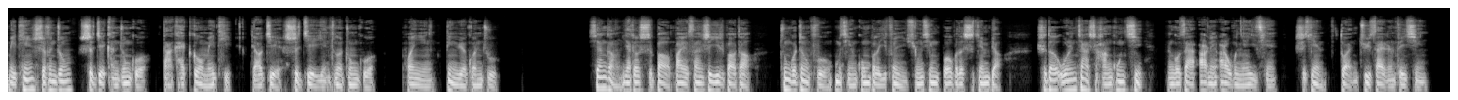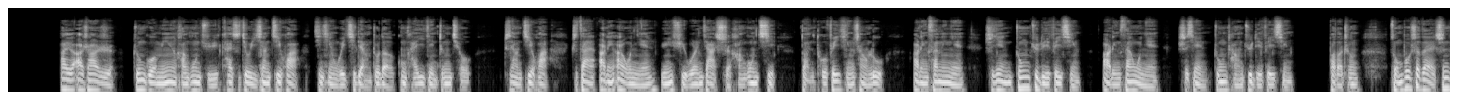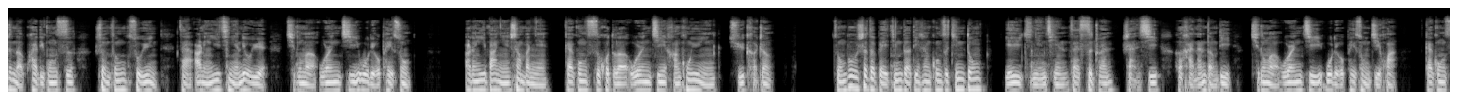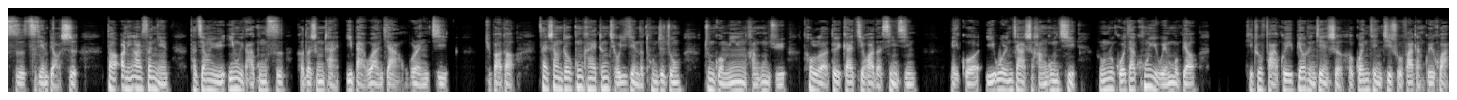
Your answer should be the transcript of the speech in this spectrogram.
每天十分钟，世界看中国，打开各国媒体，了解世界眼中的中国。欢迎订阅关注。香港《亚洲时报》八月三十一日报道，中国政府目前公布了一份雄心勃勃的时间表，使得无人驾驶航空器能够在二零二五年以前实现短距载人飞行。八月二十二日，中国民用航空局开始就一项计划进行为期两周的公开意见征求。这项计划旨在2025年允许无人驾驶航空器短途飞行上路，2030年实现中距离飞行，2035年实现中长距离飞行。报道称，总部设在深圳的快递公司顺丰速运在2017年6月启动了无人机物流配送。2018年上半年，该公司获得了无人机航空运营许可证。总部设在北京的电商公司京东。也于几年前在四川、陕西和海南等地启动了无人机物流配送计划。该公司此前表示，到2023年，它将与英伟达公司合作生产100万架无人机。据报道，在上周公开征求意见的通知中，中国民用航空局透露了对该计划的信心。美国以无人驾驶航空器融入国家空域为目标，提出法规标准建设和关键技术发展规划。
